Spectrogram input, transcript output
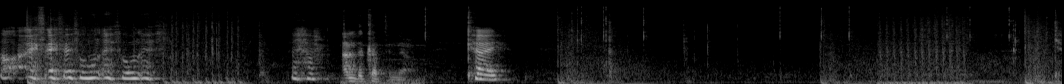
Oh, F, F, F, I want F, I want F. Uh-huh. I'm the captain now. Okay. Okay,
